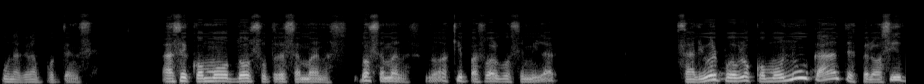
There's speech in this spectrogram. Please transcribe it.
una gran potencia. Hace como dos o tres semanas, dos semanas, ¿no? Aquí pasó algo similar. Salió el pueblo como nunca antes, pero así,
